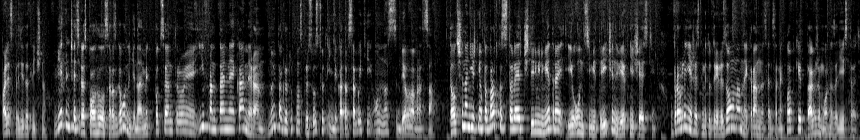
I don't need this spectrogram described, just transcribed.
Палец скользит отлично. В верхней части расположился разговорный динамик по центру и фронтальная камера. Ну и также тут у нас присутствует индикатор событий, он у нас белого образца. Толщина нижнего подбородка составляет 4 мм и он симметричен верхней части. Управление жестами тут реализовано, на экранной сенсорной кнопке также можно задействовать.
